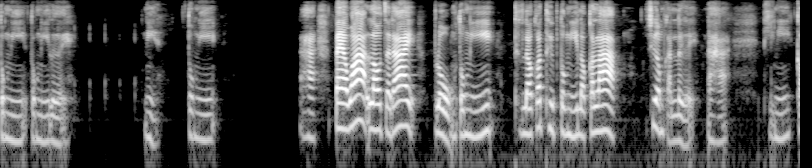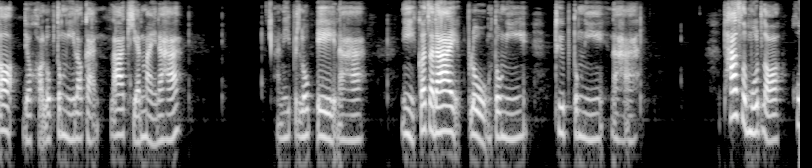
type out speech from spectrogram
ตรงนี้ตรงนี้เลย นี่ตรงนี้นะคะแปลว่าเราจะได้โปร่งตรงนี้ แล้วก็ทึบตรงนี้แล้วก็ลากเชื่อมกันเลยนะคะ ทีนี้ก็เดี๋ยวขอลบตรงนี้แล้วกัน ลากเขียนใหม่นะคะ อันนี้เป็นลบ a นะคะ นี่ก็จะได้โปร่งตรงนี้ทึบตรงนี้นะคะ ถ้าสมมุติเหรอครู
